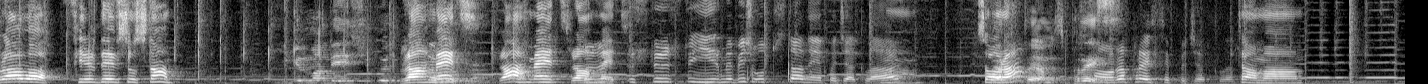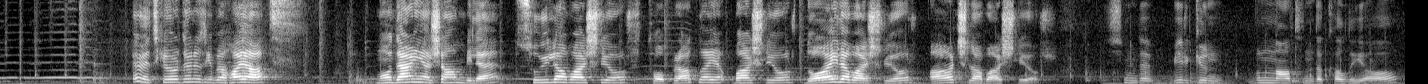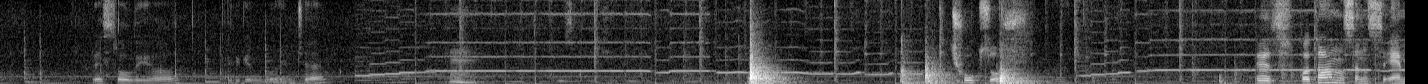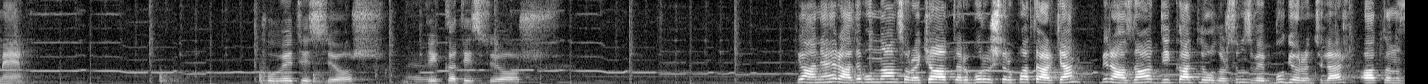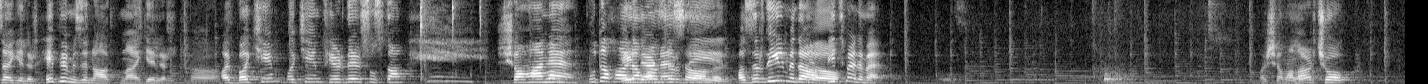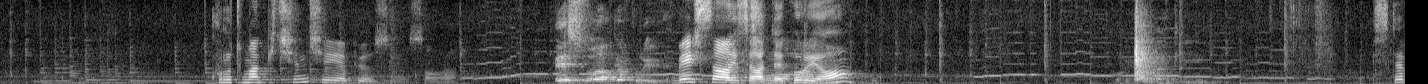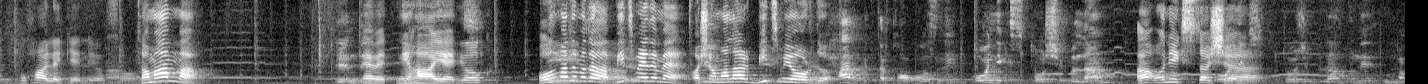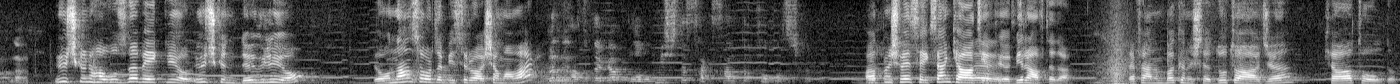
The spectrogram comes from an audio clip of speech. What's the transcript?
Bravo Firdevs Ustam. 25, 30 Rahmet, rahmet, rahmet. Üstü üstü 25-30 tane yapacaklar. Sonra? Koyamız. Pres. Sonra pres yapacaklar. Tamam. Evet gördüğünüz gibi hayat, modern yaşam bile suyla başlıyor, toprakla başlıyor, doğayla başlıyor, ağaçla başlıyor. Şimdi bir gün bunun altında kalıyor. Pres oluyor gün boyunca. Çok zor. Evet, bakar mısınız emeğe? Kuvvet istiyor, dikkat istiyor. Yani herhalde bundan sonra kağıtları buruşturup atarken biraz daha dikkatli olursunuz ve bu görüntüler aklınıza gelir. Hepimizin aklına gelir. Ay bakayım, bakayım Firdevs Usta. Hii, Şahane. Ama bu da hala Ellerine hazır sağlık. değil. Hazır değil mi daha? Yok. Bitmedi mi? Aşamalar çok. Kurutmak için şey yapıyorsunuz sonra. 5 saatte kuruyor. 5 saat 5 saatte içinde. kuruyor. İşte bu hale geliyor sonra. Tamam mı? Endi Evet, nihayet. Yok. Olmadı mı daha? hayır. Bitmedi mi? Aşamalar bitmiyordu. har bitta qog'ozni onyx toshi bilan Ha, onyx taşı. onyx toshi bilan buni nima qilamiz? 3 gün havuzda bekliyor. 3 gün dövülüyor. Ve ondan sonra da bir sürü aşama var. Bir haftaga 60 ta 80 ta qog'oz chiqadi. 60 ve 80 kağıt Evet. yapıyor bir haftada. Efendim bakın işte dut ağacı kağıt oldu.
